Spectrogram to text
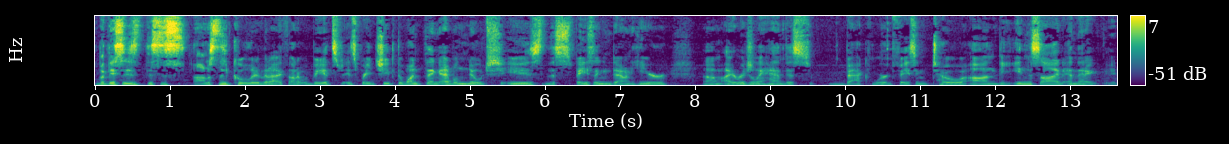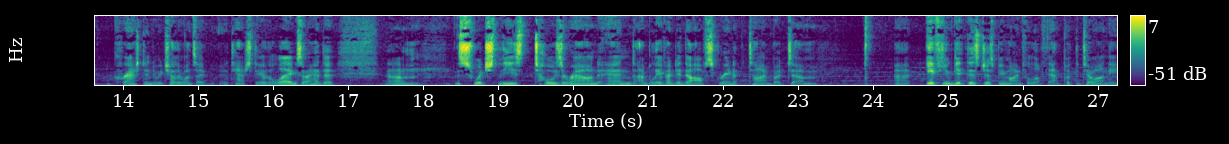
but this is this is honestly cooler than I thought it would be. It's it's pretty cheap. The one thing I will note is the spacing down here. Um, I originally had this backward facing toe on the inside, and then it, it, crashed into each other once I attached the other leg, so I had to um, switch these toes around, and I believe I did that off screen at the time, but um, uh, if you get this, just be mindful of that. Put the toe on the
